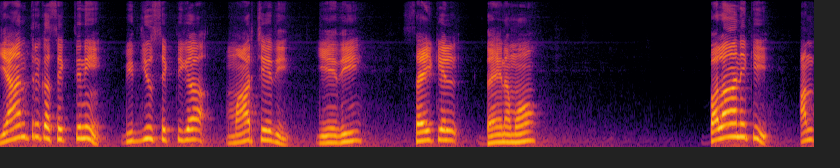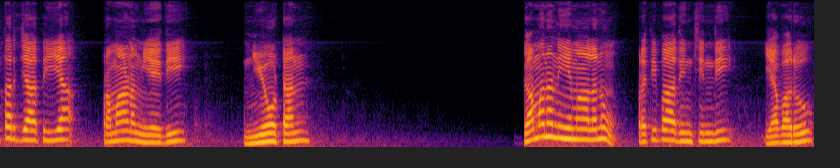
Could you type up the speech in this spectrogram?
యాంత్రిక శక్తిని విద్యుత్ శక్తిగా మార్చేది ఏది? Cycle dynamo. బలానికి అంతర్జాతీయ ప్రమాణం ఏది? న్యూటన్ గమన నియమాలను ప్రతిపాదించింది ఎవరు?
